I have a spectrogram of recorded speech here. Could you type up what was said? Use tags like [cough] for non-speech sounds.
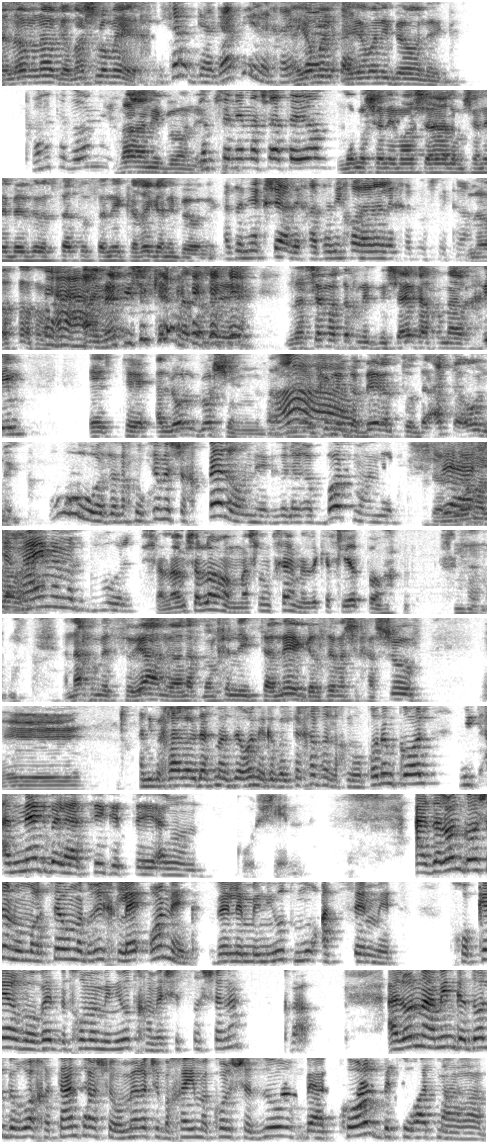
שלום נוגה, מה שלומך? בסדר, התגעגעתי אליך, איפה היום, היית? היום אני בעונג. כבר אתה בעונג? כבר אני בעונג. לא משנה מה שעת היום? לא משנה מה השעה, לא משנה באיזה סטטוס אני, כרגע אני בעונג. אז אני אקשה עליך, אז אני יכולה ללכת, מה שנקרא. לא, [laughs] האמת היא שכן, אבל אה, לשם התוכנית נשאר, אנחנו מארחים את אה, אלון גושן, ואנחנו. הולכים לדבר על תודעת העונג. או, אז אנחנו הולכים לשכפל עונג ולרבות מעונג. שלום אלון. והשמיים הם הגבול. שלום שלום, מה שלומכם? איזה כיף להיות פה. [laughs] אנחנו מצוין, ואנחנו הולכים להתענג, אז זה מה שחשוב. אה, אני בכלל לא יודעת מה זה עונג, אבל תכף אנחנו קודם כל נתענג בלהציג את אה, אלון גושן. אז אלון גושן הוא מרצה ומדריך לעונג ולמיניות מועצמת. חוקר ועובד בתחום המיניות 15 שנה כבר. אלון מאמין גדול ברוח הטנטרה שאומרת שבחיים הכל שזור והכל בצורת מארג.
